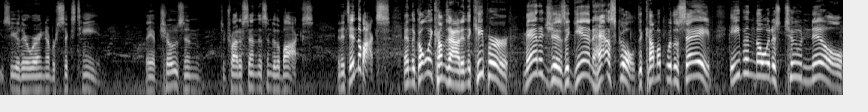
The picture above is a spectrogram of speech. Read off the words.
You see her there wearing number 16. They have chosen to try to send this into the box and it's in the box. And the goalie comes out, and the keeper manages again, Haskell, to come up with a save. Even though it is 2 0,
